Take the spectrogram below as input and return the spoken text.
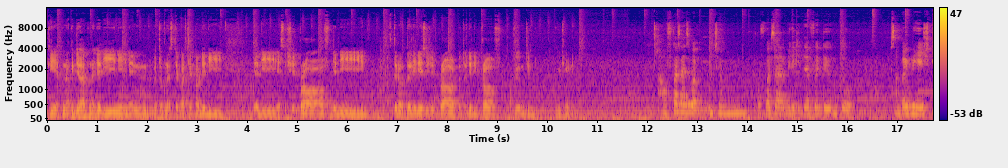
okay aku nak kerja aku nak jadi ni dan betul aku nak step up step up jadi jadi associate prof jadi after doctor jadi associate prof lepas tu jadi prof ke macam ke macam mana? Of course lah sebab macam of course lah bila kita dah further untuk sampai PhD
